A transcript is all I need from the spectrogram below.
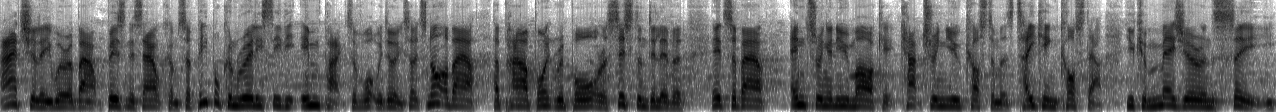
actually we're about business outcomes. So people can really see the impact of what we're doing. So it's not about a PowerPoint report or a system delivered. It's about entering a new market, capturing new customers, taking cost out. You can measure and see,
